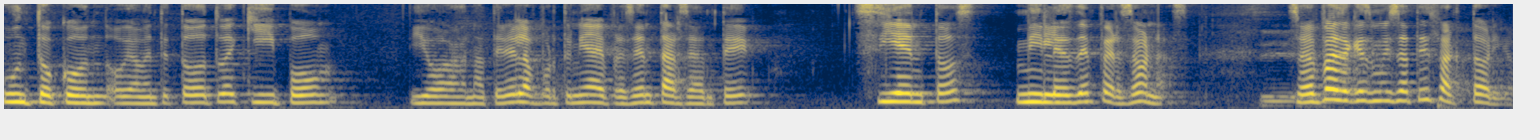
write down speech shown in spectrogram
junto con obviamente todo tu equipo y van a tener la oportunidad de presentarse ante cientos, miles de personas. Eso me parece que es muy satisfactorio.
